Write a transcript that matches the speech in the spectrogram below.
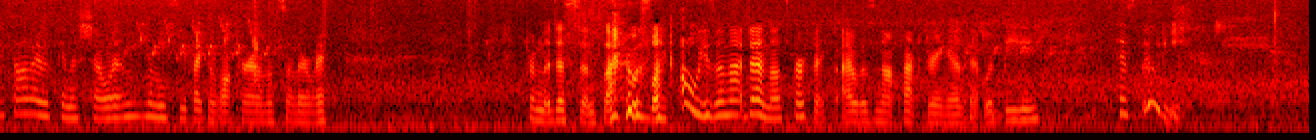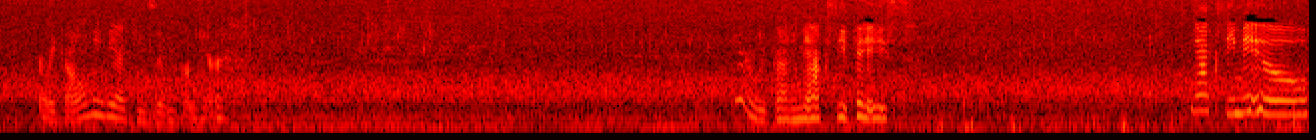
I thought I was gonna show him. Let me see if I can walk around this other way. From the distance, I was like, oh, he's in that den, that's perfect. I was not factoring in it would be his booty. There we go, maybe I can zoom from here. There we've got a Maxie face. Moo!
